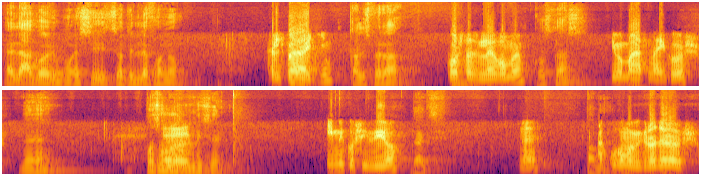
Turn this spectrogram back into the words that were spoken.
Έλα αγόρι μου, εσύ, στο τηλέφωνο. Καλησπέρα, Ακή. Καλησπέρα. Κώστας λέγομαι. Κώστας, Είμαι Παναθηναϊκός. ναι. Πόσο Ε, χρόνο είσαι, Είμαι 22. εντάξει. Ναι. Πάμε. Ακούγομαι μικρότερος.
